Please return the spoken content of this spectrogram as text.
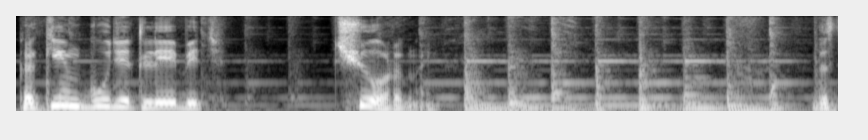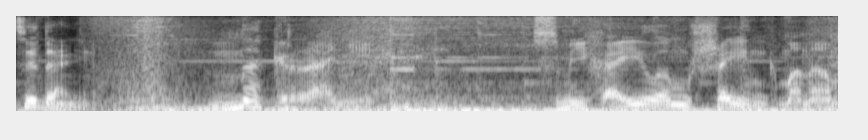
каким будет лебедь черный. До свидания. На грани с Михаилом Шейнгманом.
